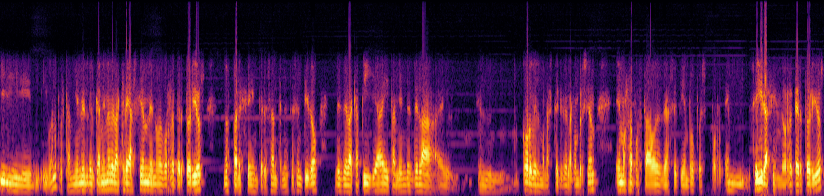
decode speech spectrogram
Y, bueno, pues también el, camino de la creación de nuevos repertorios nos parece interesante. En este sentido, desde la capilla y también desde la, el coro del monasterio de la conversión, hemos apostado desde hace tiempo pues por seguir haciendo repertorios,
